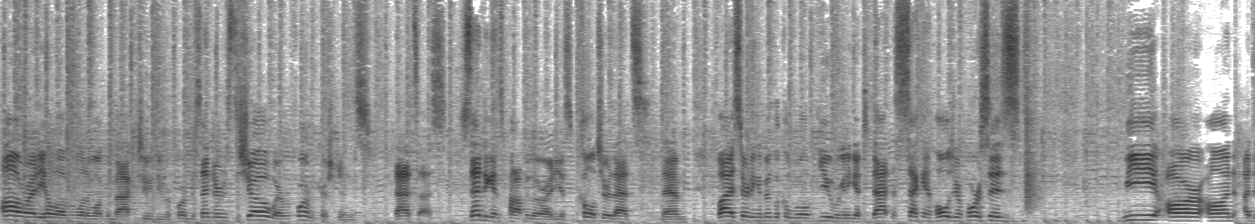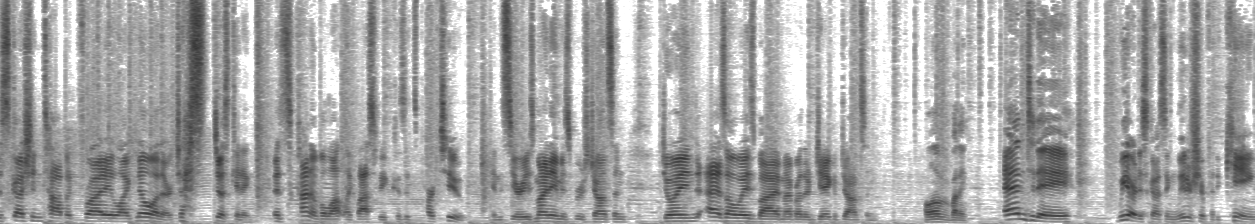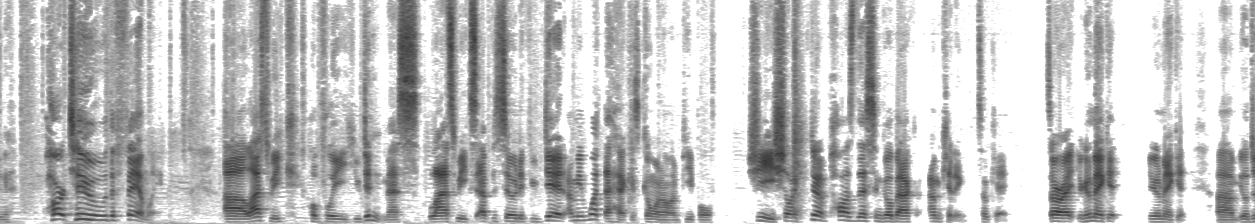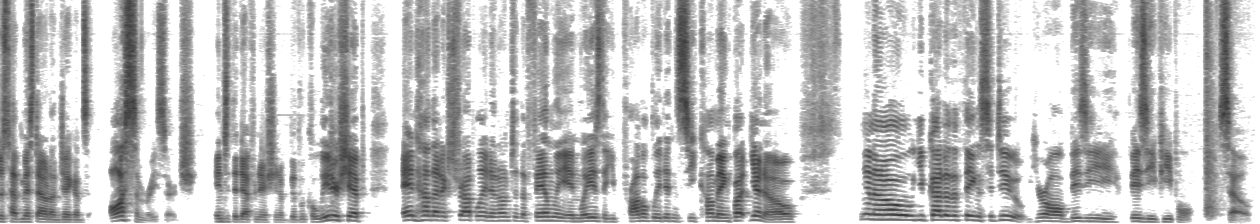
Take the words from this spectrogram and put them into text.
Alrighty, hello everyone, and welcome back to the Reformed Dissenters, the show where Reformed Christians, that's us, dissent against popular ideas of culture, that's them. By asserting a biblical worldview, we're going to get to that in a second. Hold your horses. We are on a discussion topic Friday like no other. Just, just kidding. It's kind of a lot like last week because it's part two in the series. My name is Bruce Johnson, joined as always by my brother Jacob Johnson. Hello, everybody. And today we are discussing Leadership for the King, Part 2 The Family. Uh, last week, hopefully you didn't miss last week's episode. If you did, I mean, what the heck is going on, people? Sheesh, like, pause this and go back. I'm kidding. It's okay. It's all right. You're going to make it. You're going to make it. Um, you'll just have missed out on Jacob's awesome research into the definition of biblical leadership and how that extrapolated onto the family in ways that you probably didn't see coming. But, you know, you know, you've got other things to do. You're all busy, busy people. So,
